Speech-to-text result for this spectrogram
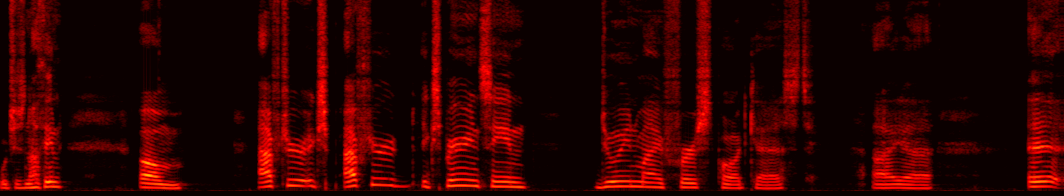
which is nothing. Um, after ex- after experiencing doing my first podcast, I uh, it,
